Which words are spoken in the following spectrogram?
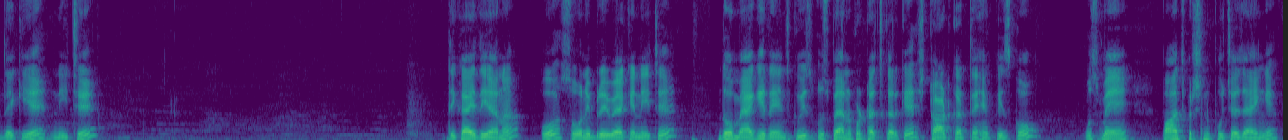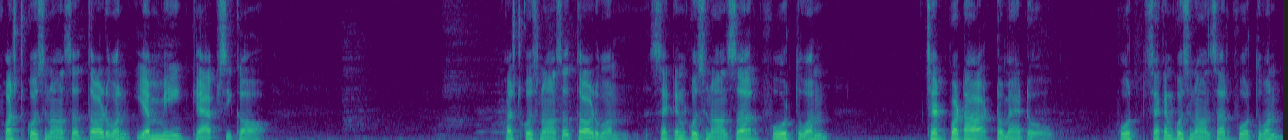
देखिए, नीचे दिखाई दिया ना, वो सोनी ब्रेविया के नीचे दो मैगी रेंज क्विज उस बैनर पर टच करके स्टार्ट करते हैं क्विज को। उसमें पाँच प्रश्न पूछे जाएँगे। First question answer third one yummy capsica first question answer third one second question answer fourth one chatpata tomato fourth second question answer fourth one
